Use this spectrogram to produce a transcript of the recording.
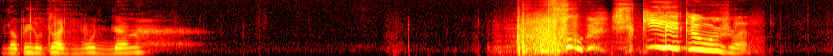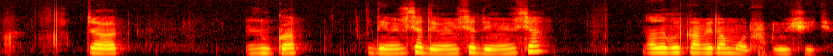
Наблюдать будем. Фу, скільки уже? Так. Ну-ка. Дивимся, дивимся, дивимся. Надо бы камера мод включить.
